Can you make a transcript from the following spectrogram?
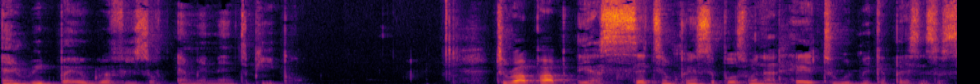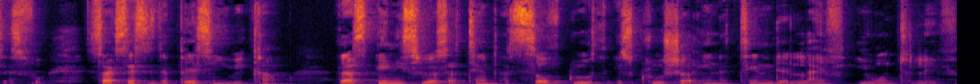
and read biographies of eminent people. To wrap up, there are certain principles when adhered to would make a person successful. Success is the person you become. Thus, any serious attempt at self growth is crucial in attaining the life you want to live.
